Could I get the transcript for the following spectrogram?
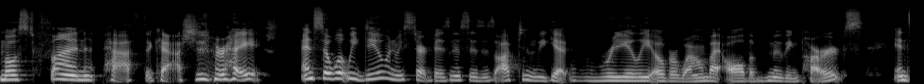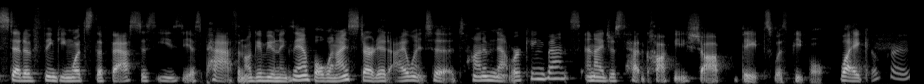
most fun path to cash, right? And so what we do when we start businesses is often we get really overwhelmed by all the moving parts instead of thinking what's the fastest easiest path. And I'll give you an example. When I started, I went to a ton of networking events and I just had coffee shop dates with people. Like okay.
